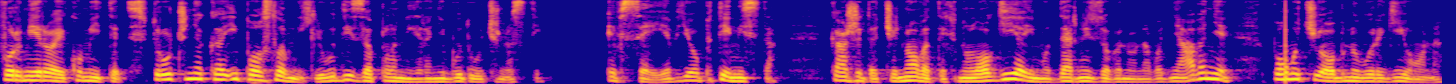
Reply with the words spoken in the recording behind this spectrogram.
Formirao je komitet stručnjaka i poslovnih ljudi za planiranje budućnosti. Evsejev je optimista. Kaže da će nova tehnologija i modernizovano navodnjavanje pomoći obnovu regiona.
